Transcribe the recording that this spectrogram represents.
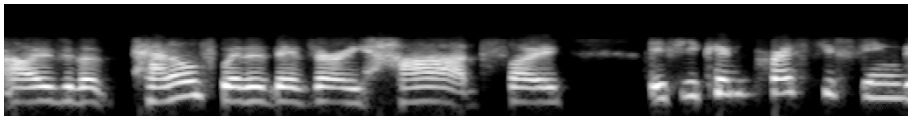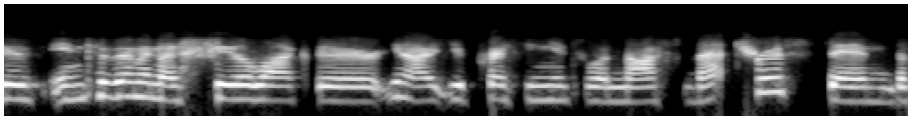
over the panels whether they're very hard. So if you can press your fingers into them and they feel like they're, you know, you're pressing into a nice mattress, then the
